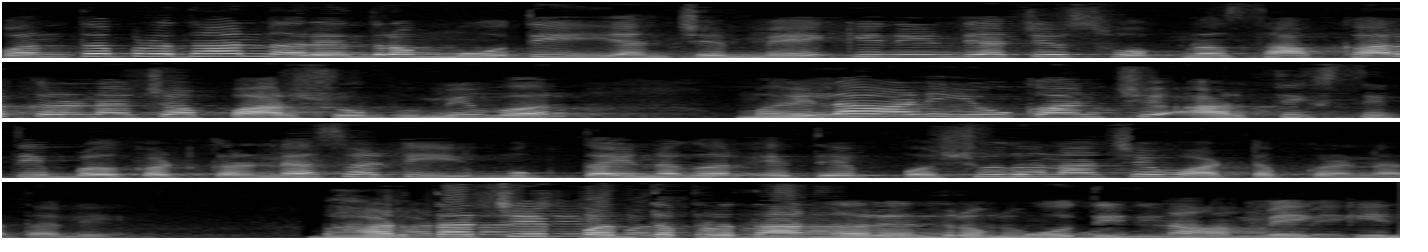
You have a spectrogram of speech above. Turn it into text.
पंतप्रधान नरेंद्र मोदी यांचे मेक इन इंडियाचे स्वप्न साकार करण्याच्या पार्श्वभूमीवर महिला आणि युवकांची आर्थिक स्थिती बळकट करण्यासाठी मुक्ताईनगर येथे पशुधनाचे वाटप करण्यात आले. भारताचे पंतप्रधान नरेंद्र मोदींना मेक इन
